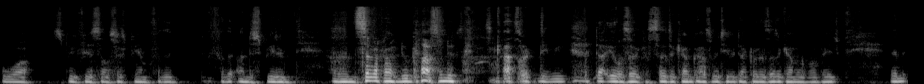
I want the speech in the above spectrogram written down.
for Speak for Yourself, 6 p.m. for the for the Undisputed. And then 7 o'clock, new Gospel News, GospelTV.com, GospelTV.com on the front page. Then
